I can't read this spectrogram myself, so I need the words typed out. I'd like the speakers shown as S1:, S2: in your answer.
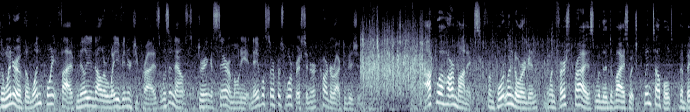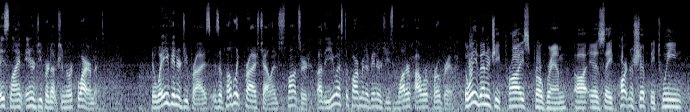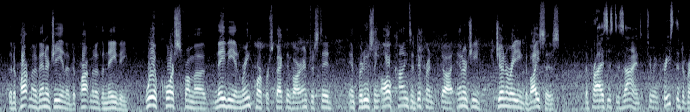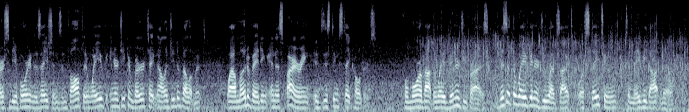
S1: The winner of the $1.5 million Wave Energy Prize was announced during a ceremony at Naval Surface Warfare Center, Carderock Division. AquaHarmonics from Portland, Oregon won first prize with a device which quintupled the baseline energy production requirement. The Wave Energy Prize is a public prize challenge sponsored by the U.S. Department of Energy's Water Power Program.
S2: The Wave Energy Prize program uh, is a partnership between the Department of Energy and the Department of the Navy. We, of course, from a Navy and Marine Corps perspective, are interested in producing all kinds of different uh, energy generating devices.
S1: The prize is designed to increase the diversity of organizations involved in wave energy converter technology development while motivating and inspiring existing stakeholders. For more about the Wave Energy Prize, visit the Wave Energy website or stay tuned to Navy.mil.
